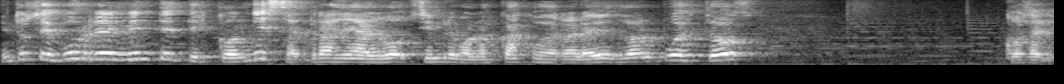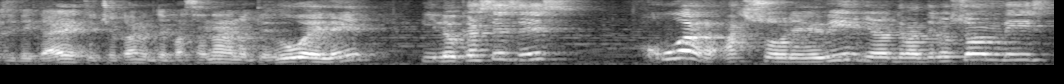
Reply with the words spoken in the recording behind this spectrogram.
Entonces vos realmente te escondes atrás de algo, siempre con los cascos de realidad virtual puestos. Cosa que si te caes, te chocas, no te pasa nada, no te duele. Y lo que haces es jugar a sobrevivir, que no te maten los zombies.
